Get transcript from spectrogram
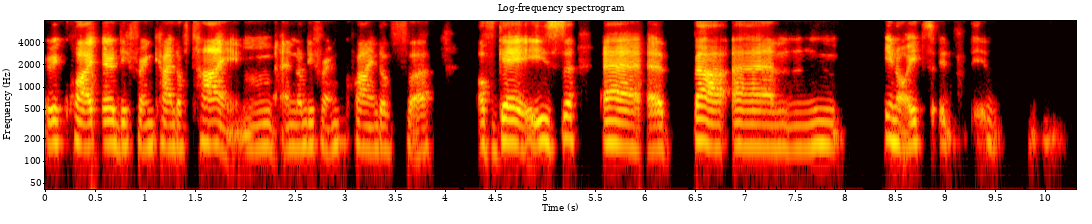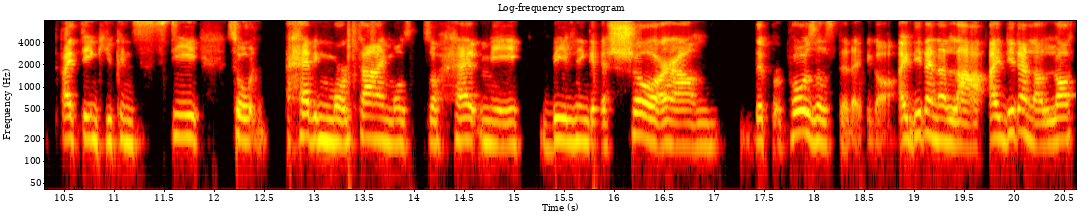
require different kind of time and a different kind of uh, of gaze uh, but um you know it's it, it, i think you can see so having more time also helped me building a show around the proposals that I got. I didn't allow I didn't allot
